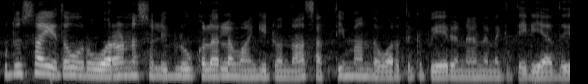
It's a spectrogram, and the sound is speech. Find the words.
புதுசாக ஏதோ ஒரு உரம்னு சொல்லி ப்ளூ கலரில் வாங்கிட்டு வந்தான். சத்தியமாக அந்த உரத்துக்கு பேர் என்னன்னு எனக்கு தெரியாது.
